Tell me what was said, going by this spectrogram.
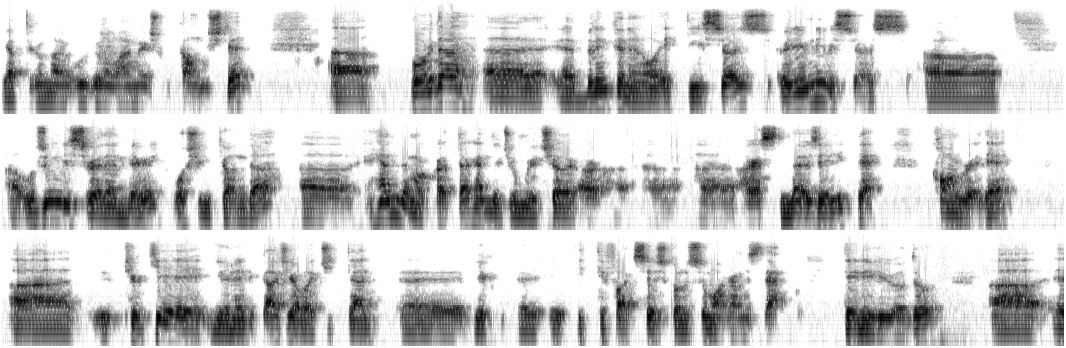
yaptırımlar uygulamaya mecbur kalmıştı. E, burada e, e, Blinken'ın o ettiği söz önemli bir söz. E, e, uzun bir süreden beri Washington'da e, hem demokratlar hem de cumhuriyetçiler arasında özellikle kongrede e, Türkiye'ye yönelik acaba cidden e, bir e, ittifak söz konusu mu aramızda deniliyordu. E,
